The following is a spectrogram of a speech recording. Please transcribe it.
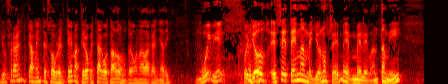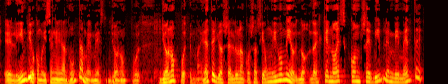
Yo francamente sobre el tema creo que está agotado, no tengo nada que añadir. Muy bien. Pues yo, ese tema, me, yo no sé, me, me levanta a mí el indio, como dicen en Anjunta, me, me, yo no puedo, yo no puedo, imagínate yo hacerle una cosa así a un hijo mío, no, es que no es concebible en mi mente.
